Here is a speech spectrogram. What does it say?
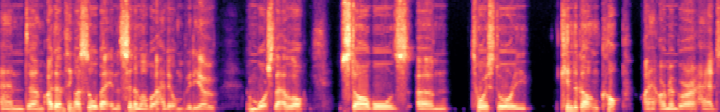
And um, I don't think I saw that in the cinema, but I had it on video and watched that a lot. Star Wars, um, Toy Story, Kindergarten Cop. I, I remember I had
